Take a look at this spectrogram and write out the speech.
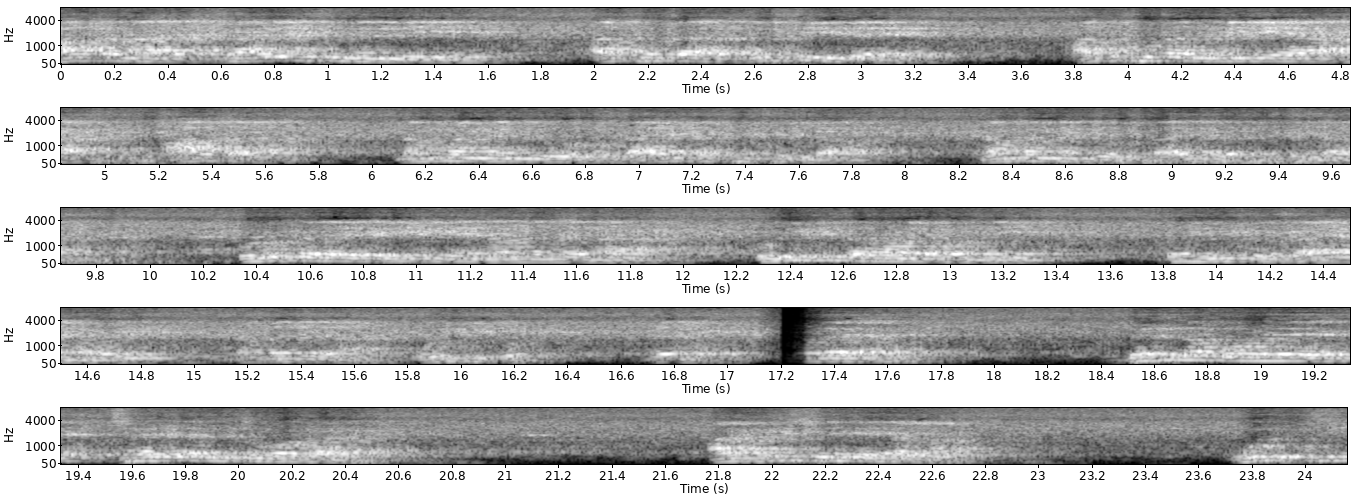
ಆತನ ಚಾಳಿಸಿನಲ್ಲಿ ಅದ್ಭುತ ದೃಷ್ಟಿ ಇದೆ. ಅದ್ಭುತ ನಡಿಗೆಯ ಆತ ನಮ್ಮನ್ನೆಂದು ದಾರಿ ತಪ್ಪಿಸಿಲ್ಲ, ನಮ್ಮನ್ನೆಂದು ದಾರಿ ತಪ್ಪಿಸಿಲ್ಲ. ಹುಡುಕಲೇಬೇಕಿದೆ ನನ್ನ ಜನ, ಹುಡುಕಿ ತರೋಣೆ ಬನ್ನಿ. ದಯವಿಟ್ಟು ಸಹಾಯ ಮಾಡಿ, ನನ್ನ ಜನ ಹುಡುಕಿಕೊಡಿ ಒಳ್ಳೆ ಬೆನ್ನ ಗೋಡೆ ಚಳಿತಲಿಸುವಾಗ ಅಗ್ನಿಶೇಖೆಯಲ್ಲ ಉಚ್ಚಿ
